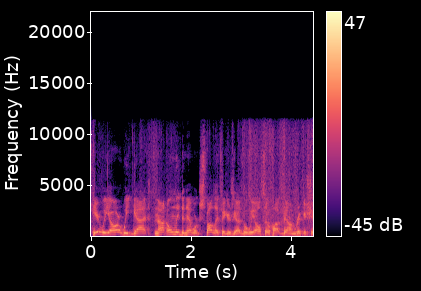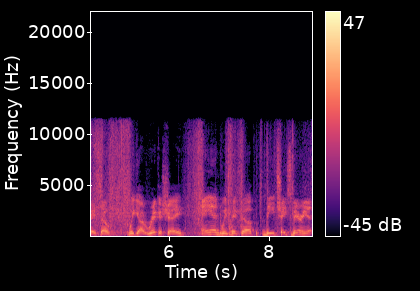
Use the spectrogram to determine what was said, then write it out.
here we are. We got not only the Network Spotlight figures, guys, but we also hawked down Ricochet. So we got Ricochet, and we picked up the Chase variant,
